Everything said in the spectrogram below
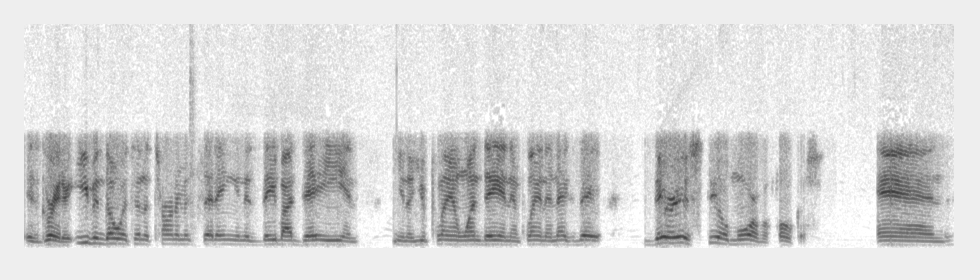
is greater, even though it's in a tournament setting and it's day by day, and you know you're playing one day and then playing the next day. There is still more of a focus, and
